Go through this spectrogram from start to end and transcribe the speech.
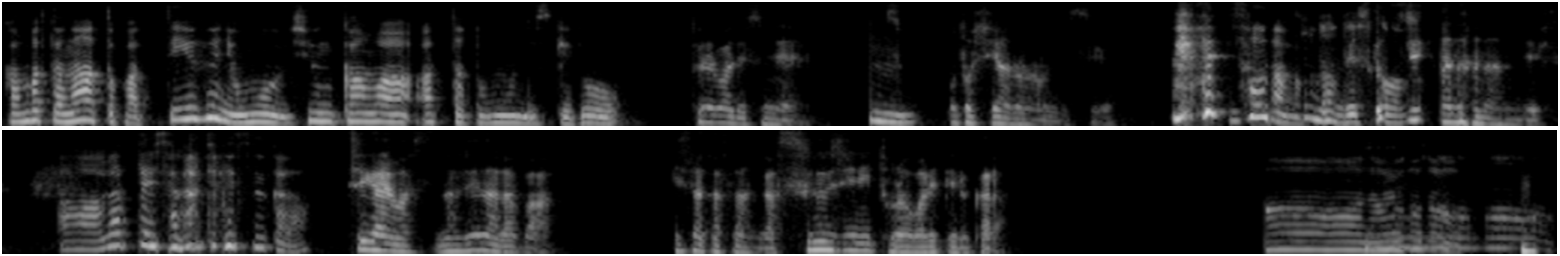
頑張ったなとかっていうふうに思う瞬間はあったと思うんですけど、それはですね、うん、落とし穴なんですよ。そうなのそうなんですか。落とし穴なんです。あー上がったり下がったりするから。違います。なぜならば、伊坂さんが数字にとらわれてるから。ああ、なるほど。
